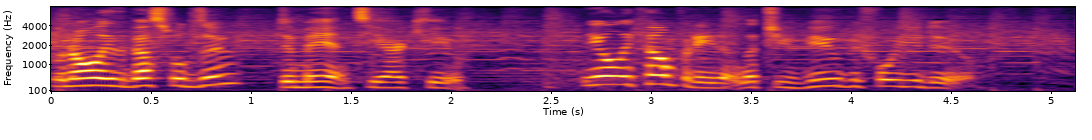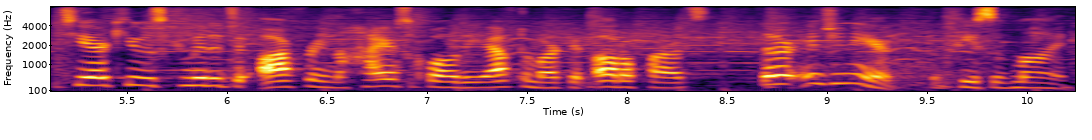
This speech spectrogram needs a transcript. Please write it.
When only the best will do, demand TRQ. The only company that lets you view before you do. TRQ is committed to offering the highest quality aftermarket auto parts that are engineered for peace of mind.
